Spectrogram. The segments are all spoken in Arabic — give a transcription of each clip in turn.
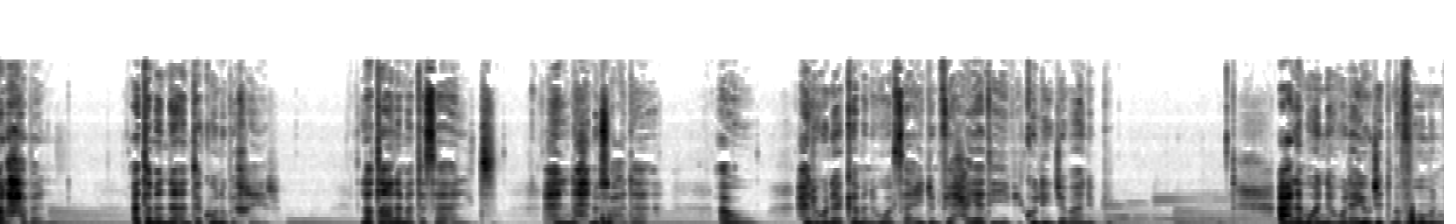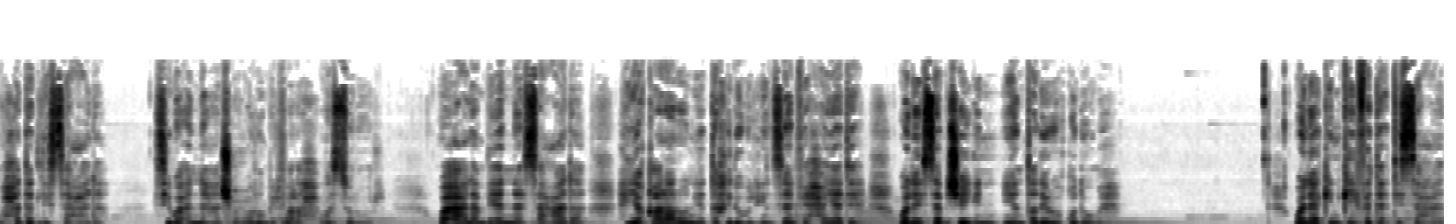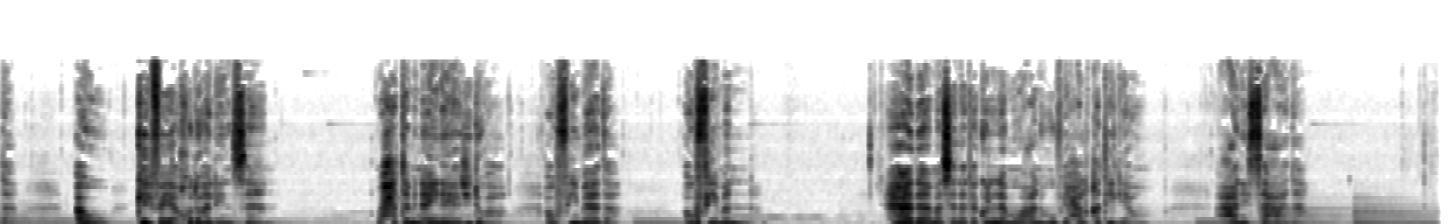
مرحبا. أتمنى أن تكونوا بخير. لطالما تساءلت هل نحن سعداء؟ أو هل هناك من هو سعيد في حياته في كل الجوانب؟ أعلم أنه لا يوجد مفهوم محدد للسعادة سوى أنها شعور بالفرح والسرور. وأعلم بأن السعادة هي قرار يتخذه الإنسان في حياته وليس بشيء ينتظر قدومه. ولكن كيف تأتي السعادة؟ أو كيف يأخذها الإنسان؟ وحتى من أين يجدها؟ أو في ماذا؟ أو في من؟ هذا ما سنتكلم عنه في حلقة اليوم عن السعادة.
